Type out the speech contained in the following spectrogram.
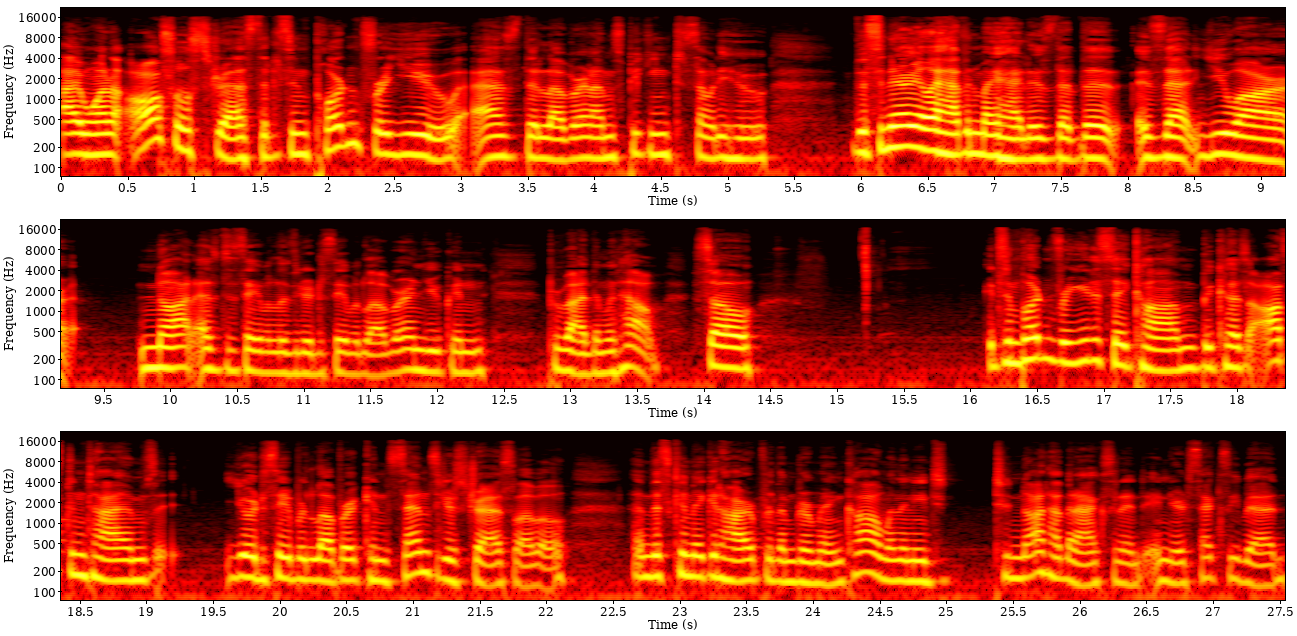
I want to also stress that it's important for you as the lover, and I'm speaking to somebody who, the scenario I have in my head is that the is that you are not as disabled as your disabled lover and you can provide them with help. So it's important for you to stay calm because oftentimes your disabled lover can sense your stress level and this can make it hard for them to remain calm when they need to, not have an accident in your sexy bed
